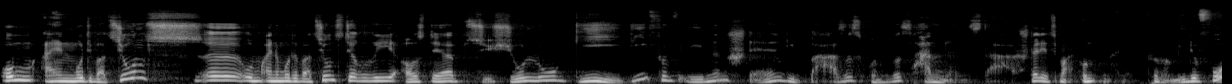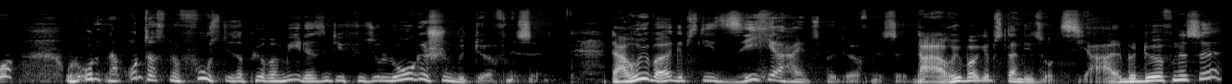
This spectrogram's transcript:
um, ein Motivations, äh, um eine Motivationstheorie aus der Psychologie. Die fünf Ebenen stellen die Basis unseres Handelns dar. Stell jetzt mal unten eine Pyramide vor und unten am untersten Fuß dieser Pyramide sind die physiologischen Bedürfnisse. Darüber gibt es die Sicherheitsbedürfnisse. Darüber gibt es dann die Sozialbedürfnisse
